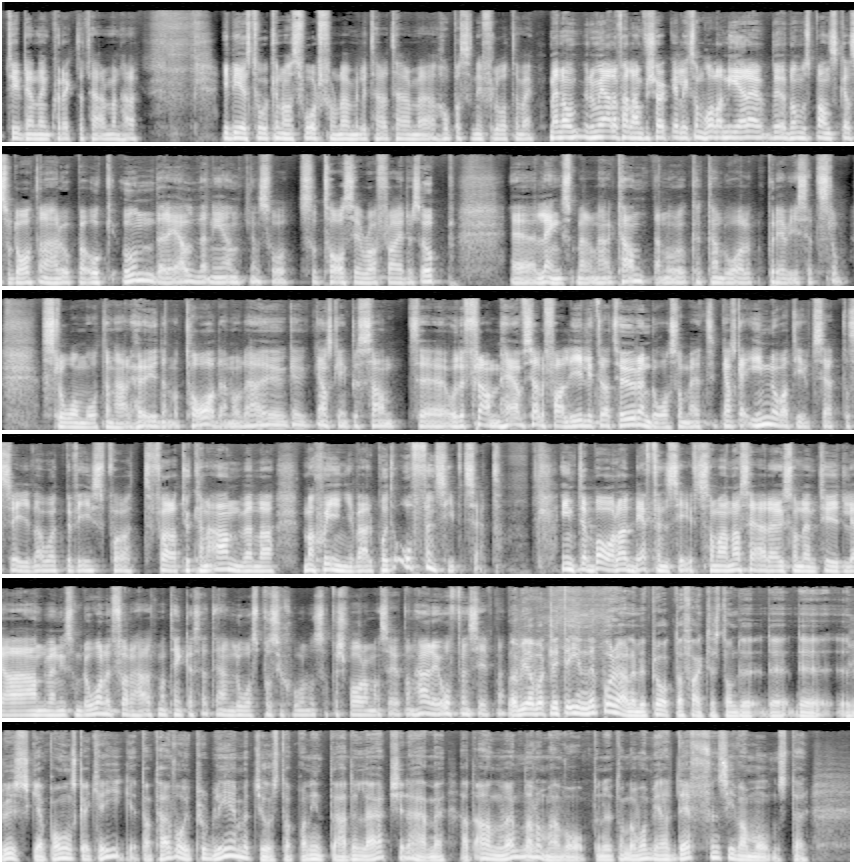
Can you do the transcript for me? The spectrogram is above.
tydligen den korrekta termen här. Idéhistoriker har svårt för de där militära termerna. Hoppas att ni förlåter mig. Men de, de, i alla fall, han försöker liksom hålla nere de, de spanska soldaterna här uppe och under elden egentligen så, så tar sig Rough Riders upp eh, längs med den här kanten och kan- då på det viset slå, slå mot den här höjden och ta den. Och det här är ganska intressant eh, och det framhävs i alla fall i litteraturen då som ett ganska innovativt sätt att strida och ett bevis för att, för att du kan använda maskingevär på ett offensivt sätt. Inte bara defensivt, som annars är det liksom den tydliga användningsområdet för det här. Att man tänker sig att det är en låst position och så försvarar man sig. Utan här är offensivt. Ja, vi har varit lite inne på det här när vi pratar faktiskt om det, det, det rysk-japanska kriget. Att här var ju problemet just att man inte hade lärt sig det här med att använda de här vapnen, utan de var mer defensiva monster.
